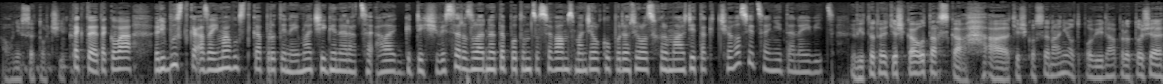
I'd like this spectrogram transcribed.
a oni se točí. Tak to je taková libustka a zajímavostka pro ty nejmladší generace, ale když vy se rozhlednete po tom, co se vám s manželkou podařilo schromáždit, tak čeho si ceníte nejvíc? Víte, to je těžká otázka a těžko se na ní odpovídá, protože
